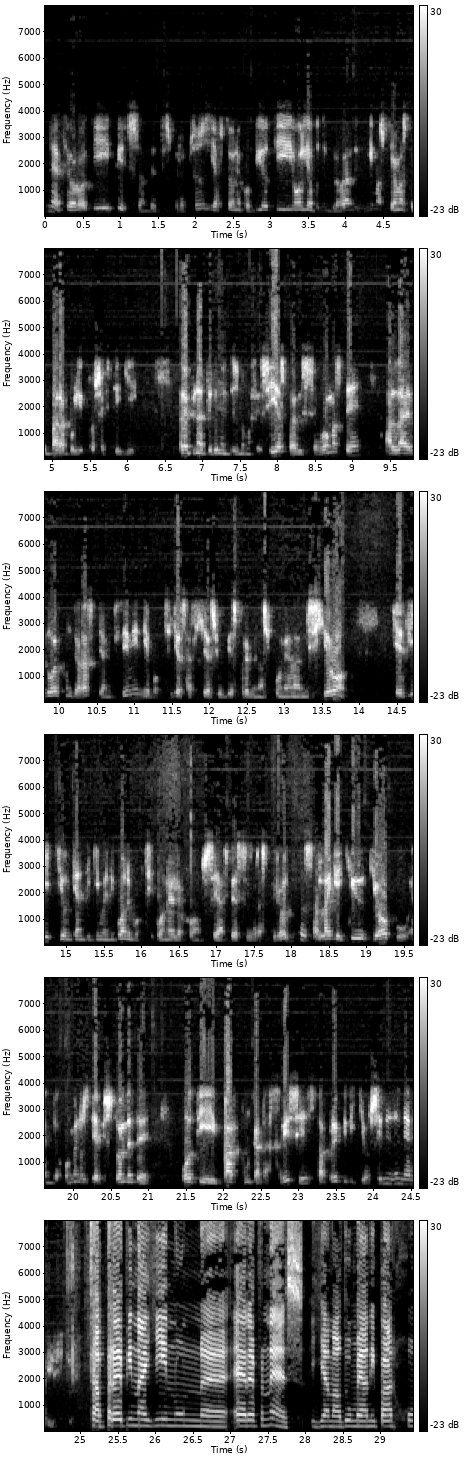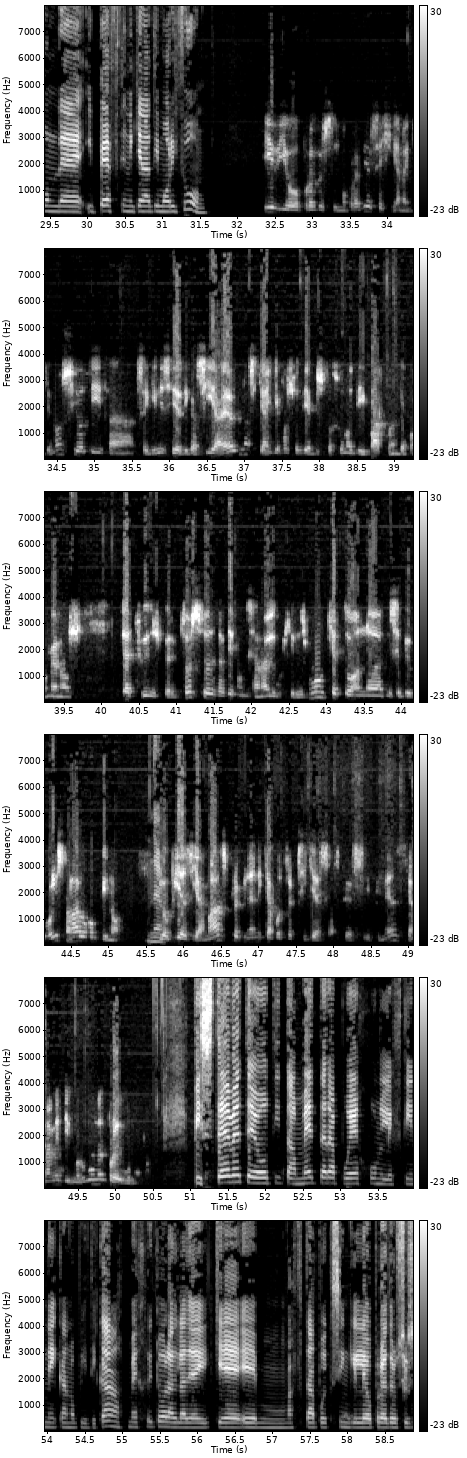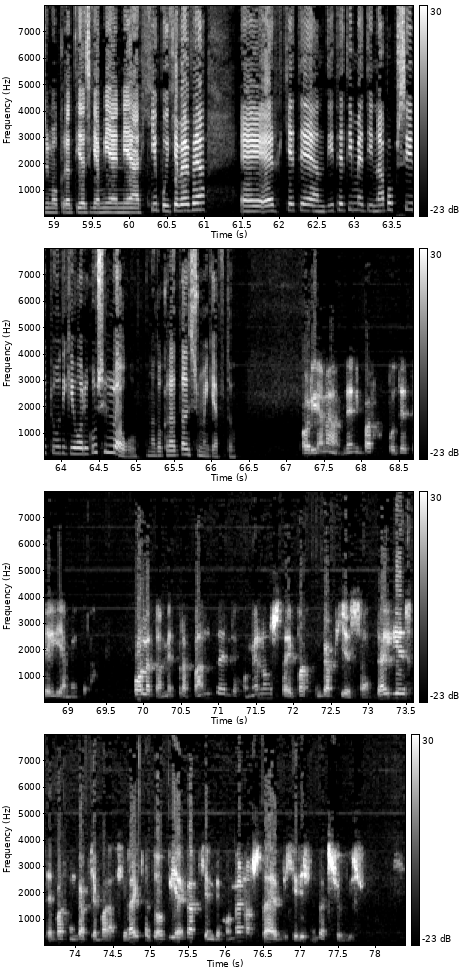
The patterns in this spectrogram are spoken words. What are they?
Ναι, θεωρώ ότι υπήρξαν τέτοιες περιπτώσεις. Γι' αυτό έχω πει ότι όλοι από την πλευρά της δικής μας πρέπει να είμαστε πάρα πολύ προσεκτικοί. Πρέπει να τηρούμε τις νομοθεσίες, θα τι σεβόμαστε, αλλά εδώ έχουν τεράστια ευθύνη οι εποπτικές αρχές, οι οποίες πρέπει να σπούν έναν ισχυρό και δίκαιο και αντικειμενικών εποπτικών έλεγχων σε αυτές τις δραστηριότητες, αλλά και εκεί και όπου ενδεχομένως διαπιστώνεται ότι υπάρχουν καταχρήσεις, θα πρέπει η δικαιοσύνη να είναι αλήθεια. Θα πρέπει να γίνουν ε, έρευνες για να δούμε αν υπάρχουν ε, υπεύθυνοι και να τιμωρηθούν; Ήδη ο πρόεδρος της Δημοκρατίας έχει ανακοινώσει ότι θα ξεκινήσει η διαδικασία έρευνας και αν και εφόσον διαπιστωθούν ότι υπάρχουν ενδεχομένως τέτοιου είδους περιπτώσεις, θα τύχουν τη ανάλογου χειρισμού και της επιβολής των άλογων ποινών. Ναι. Οι οποίες για μας πρέπει να είναι και αποτρεψικέ αυτές οι ποινές για να μην δημιουργούμε προηγούμενο. Πιστεύετε ότι τα μέτρα που έχουν ληφθεί είναι ικανοποιητικά; Μέχρι τώρα, δηλαδή και ε, αυτά που εξήγηλε ο πρόεδρος της Δημοκρατίας για μια ενιαία αρχή, που είχε βέβαια ε, έρχεται αντίθετη με την άποψη του δικηγορικού συλλόγου. Να το κρατήσουμε και αυτό. Οριανά, δεν υπάρχουν ποτέ τέλεια μέτρα όλα τα μέτρα πάντα ενδεχομένως θα υπάρχουν κάποιες αντάλλιε, θα υπάρχουν κάποια παραθυράκια τα οποία κάποιοι ενδεχομένως θα επιχειρήσουν να τα αξιοποιήσουν.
